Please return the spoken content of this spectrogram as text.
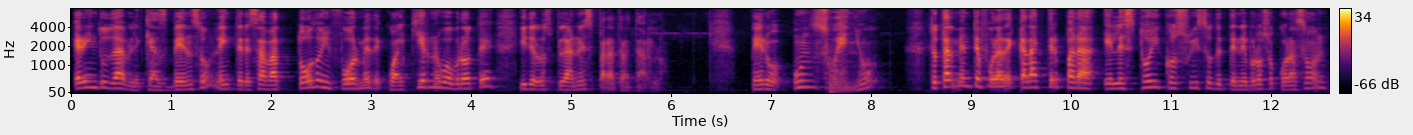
Era indudable que a Benson le interesaba todo informe de cualquier nuevo brote y de los planes para tratarlo. Pero, ¿un sueño? Totalmente fuera de carácter para el estoico suizo de tenebroso corazón,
